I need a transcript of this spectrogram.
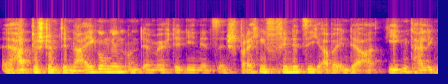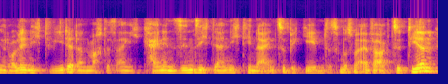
äh, hat bestimmte Neigungen und er möchte denen jetzt entsprechen, findet sich aber in der gegenteiligen Rolle nicht wieder, dann macht es eigentlich keinen Sinn, sich da nicht hineinzubegeben. Das muss man einfach akzeptieren.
